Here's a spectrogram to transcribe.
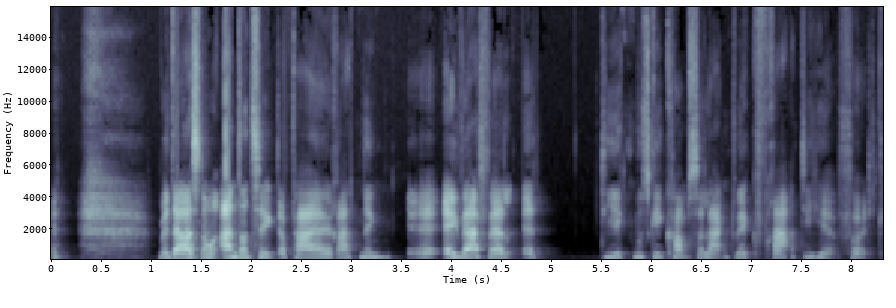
Men der er også nogle andre ting, der peger i retning af i hvert fald, at de ikke måske kom så langt væk fra de her folk.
